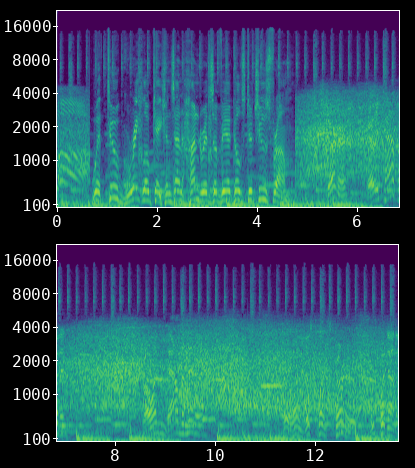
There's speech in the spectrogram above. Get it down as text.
Arkansas! With two great locations and hundreds of vehicles to choose from. Turner, very confident. Throwing down the middle. Oh, hey, wait, this Clint Stoerner, he's putting on a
